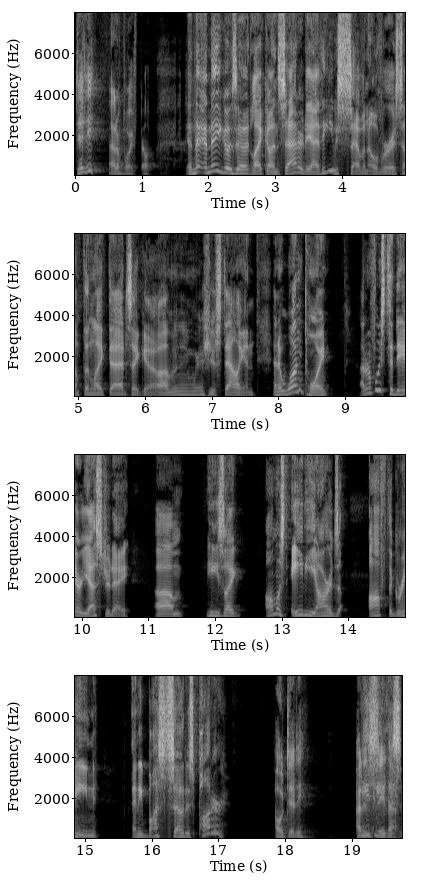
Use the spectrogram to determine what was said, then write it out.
Did he? That a boy, Phil. And then, and then he goes out like on Saturday. I think he was seven over or something like that. It's like, uh, um, where's your stallion? And at one point, I don't know if it was today or yesterday, um, he's like almost 80 yards off the green and he busts out his putter. Oh, did he? I didn't he's, see that.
